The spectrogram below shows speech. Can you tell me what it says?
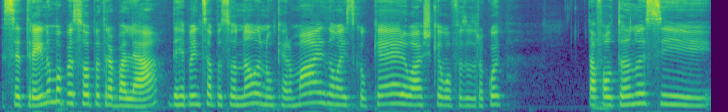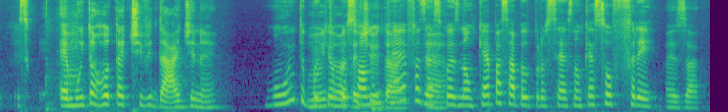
você treina uma pessoa para trabalhar, de repente essa pessoa não, eu não quero mais, não é isso que eu quero, eu acho que eu vou fazer outra coisa. Tá faltando esse, esse... É muita rotatividade, né? Muito, porque Muita o pessoal não quer fazer é. as coisas, não quer passar pelo processo, não quer sofrer. Exato.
